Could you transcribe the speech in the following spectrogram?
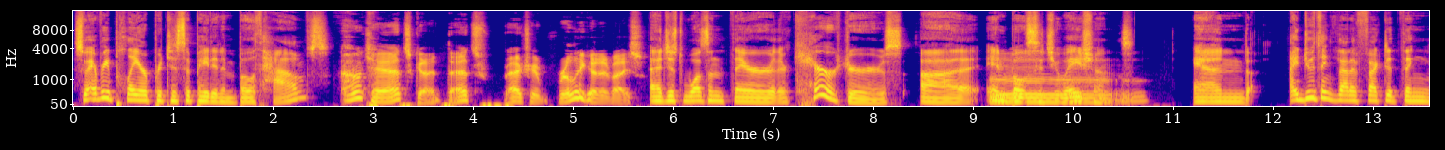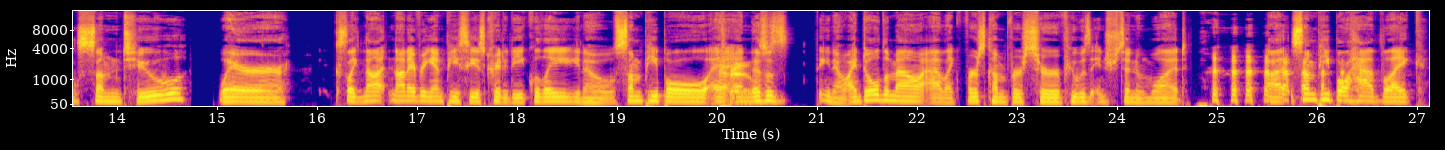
so every player participated in both halves Okay, that's good. That's actually really good advice. it just wasn't their their characters uh, in both situations Mm. and I do think that affected things some too, where because like not not every NPC is created equally. You know, some people, and, and this was you know I doled them out at like first come first serve who was interested in what. Uh, some people had like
